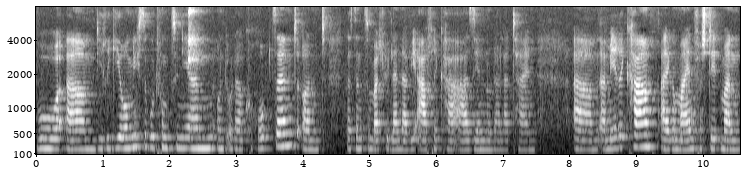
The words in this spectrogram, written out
wo ähm, die Regierungen nicht so gut funktionieren und oder korrupt sind. Und das sind zum Beispiel Länder wie Afrika, Asien oder Latein. Ähm. Allgemein versteht man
